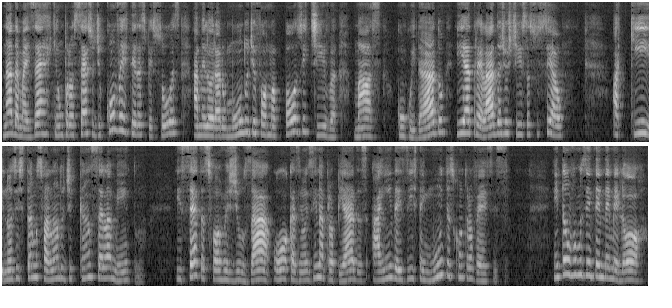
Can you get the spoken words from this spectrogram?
Nada mais é que um processo de converter as pessoas a melhorar o mundo de forma positiva, mas com cuidado e atrelado à justiça social. Aqui nós estamos falando de cancelamento e certas formas de usar ou ocasiões inapropriadas ainda existem muitas controvérsias. Então vamos entender melhor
